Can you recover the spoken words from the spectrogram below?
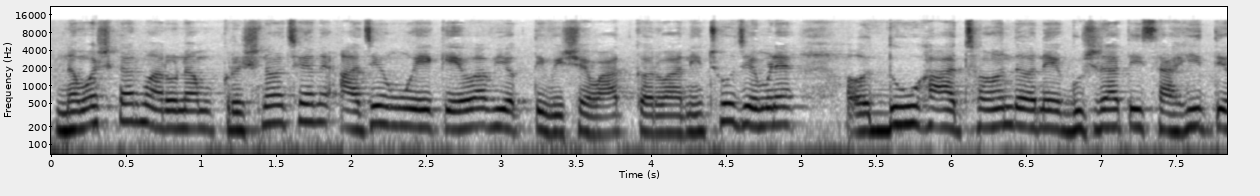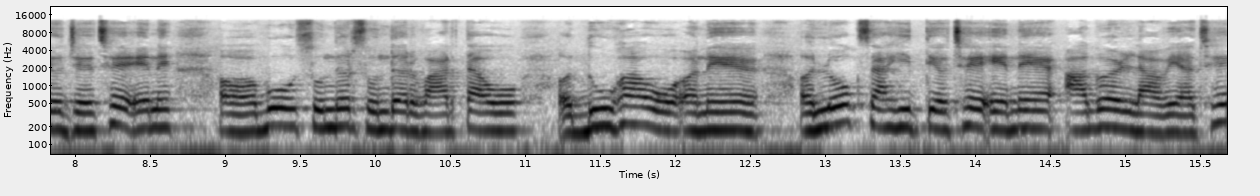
નમસ્કાર, મારું નામ કૃષ્ણ છે અને આજે હું એક એવા વ્યક્તિ વિશે વાત કરવાની છું જેમણે દુહા, છંદ અને ગુજરાતી સાહિત્ય જે છે એને બહુ સુંદર સુંદર વાર્તાઓ દુહાઓ અને લોક સાહિત્ય છે એને આગળ લાવ્યા છે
